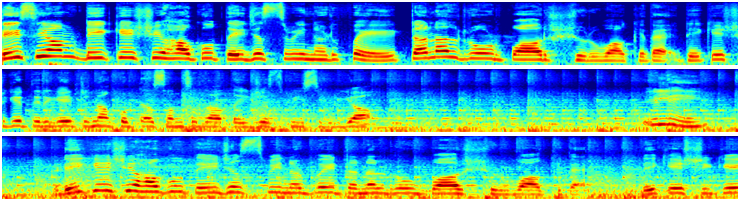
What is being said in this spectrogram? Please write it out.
ಡಿಸಿಎಂ ಡಿಕೆಶಿ ಹಾಗೂ ತೇಜಸ್ವಿ ನಡುವೆ ಟನಲ್ ರೋಡ್ ವಾರ್ ಶುರುವಾಗಿದೆ. ಡಿಕೆಶಿಗೆ ತಿರುಗೇಟನ್ನ ಕೊಟ್ಟ ಸಂಸದ ತೇಜಸ್ವಿ ಸೂರ್ಯ. ಇಲ್ಲಿ ಡಿಕೆಶಿ ಹಾಗೂ ತೇಜಸ್ವಿ ನಡುವೆ ಟನಲ್ ರೋಡ್ ವಾರ್ ಶುರುವಾಗಿದೆ. ಡಿಕೆಶಿಗೆ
